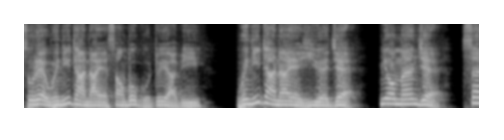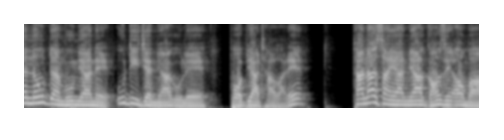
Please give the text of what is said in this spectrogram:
ဆိုတဲ့ဝန်ကြီးဌာနရဲ့ဆောင်ပုဒ်ကိုတွေ့ရပြီးဝန်ကြီးဌာနရဲ့ရည်ရွယ်ချက်မျှော်မှန်းချက်စံနှုန်းတန်ဖိုးများနဲ့ဥတီချက်များကိုလည်းဖော်ပြထားပါတယ်။ဌာနဆိုင်ရာများခေါင်းစဉ်အောက်မှာ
